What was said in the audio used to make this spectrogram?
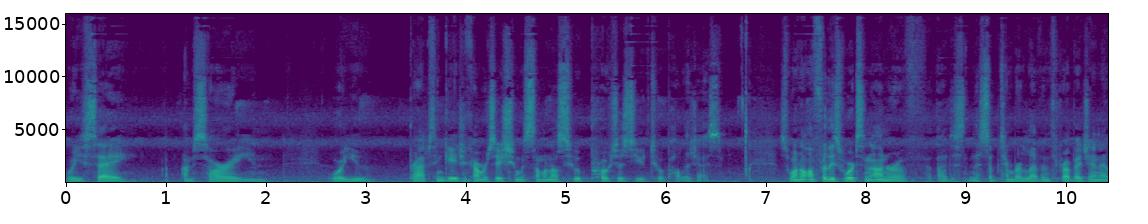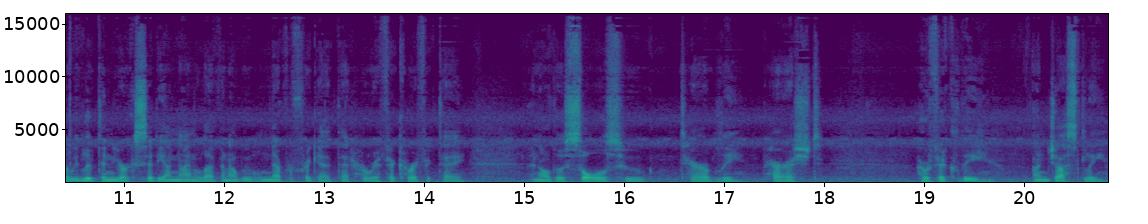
Where you say, I'm sorry, and or you perhaps engage in conversation with someone else who approaches you to apologize. So I want to offer these words in honor of uh, just September 11th, Rabbi Jenna. We lived in New York City on 9-11. and We will never forget that horrific, horrific day and all those souls who terribly perished horrifically, unjustly,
